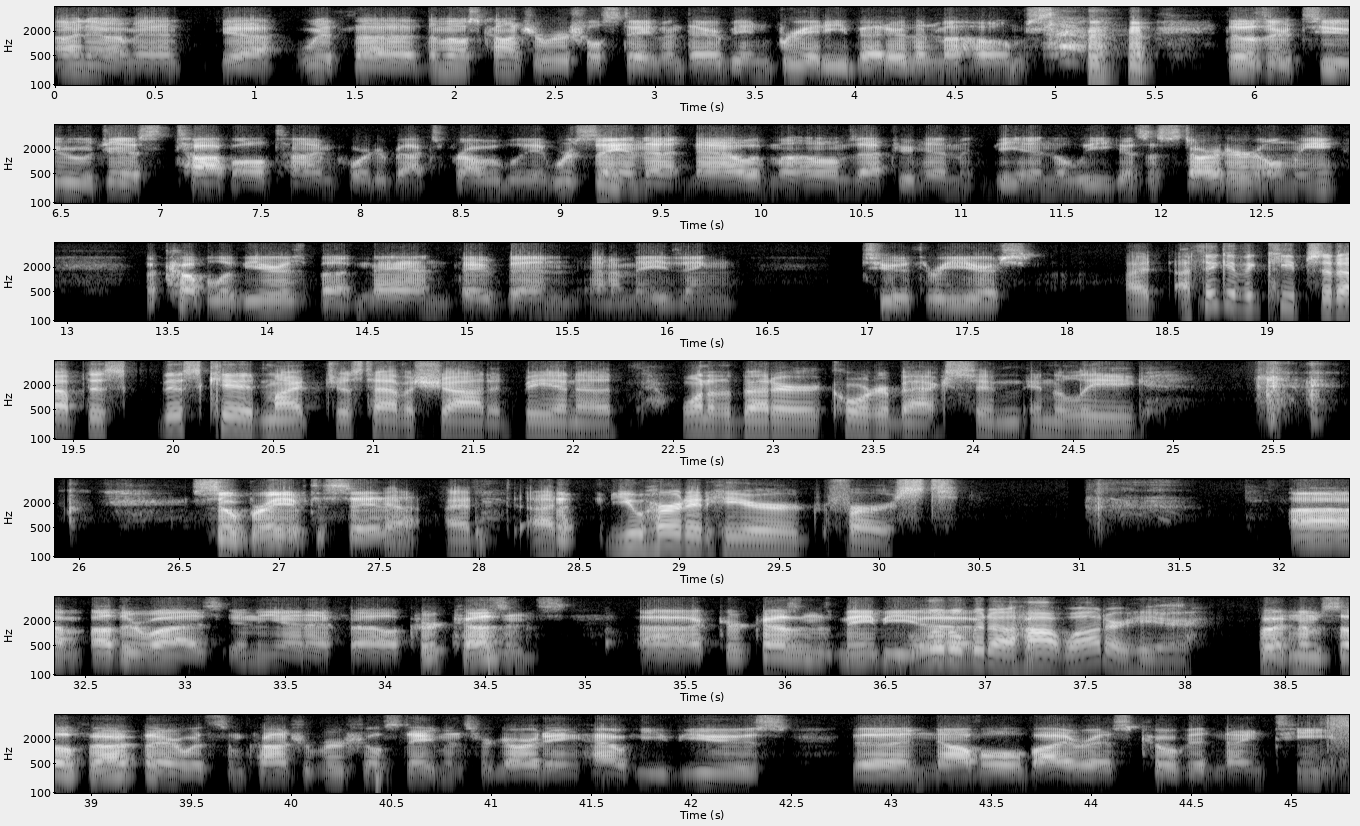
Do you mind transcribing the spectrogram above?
I know, man. Yeah, with uh, the most controversial statement there being Brady better than Mahomes. Those are two just top all-time quarterbacks, probably. We're saying that now of Mahomes after him being in the league as a starter only a couple of years, but man, they've been an amazing two to three years. I, I think if it keeps it up, this this kid might just have a shot at being a one of the better quarterbacks in, in the league so brave to say that. Yeah, I, I, you heard it here first. Um, otherwise, in the NFL, Kirk Cousins. Uh, Kirk Cousins maybe a little uh, bit of hot water here. Putting himself out there with some controversial statements regarding how he views the novel virus COVID 19.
